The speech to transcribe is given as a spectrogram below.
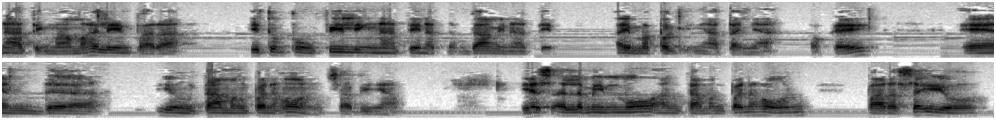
na ating mamahalin para itong pong feeling natin at damdamin natin ay mapag-ingatan niya. Okay? And uh, yung tamang panahon, sabi niya, yes, alamin mo ang tamang panahon para sa iyo,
